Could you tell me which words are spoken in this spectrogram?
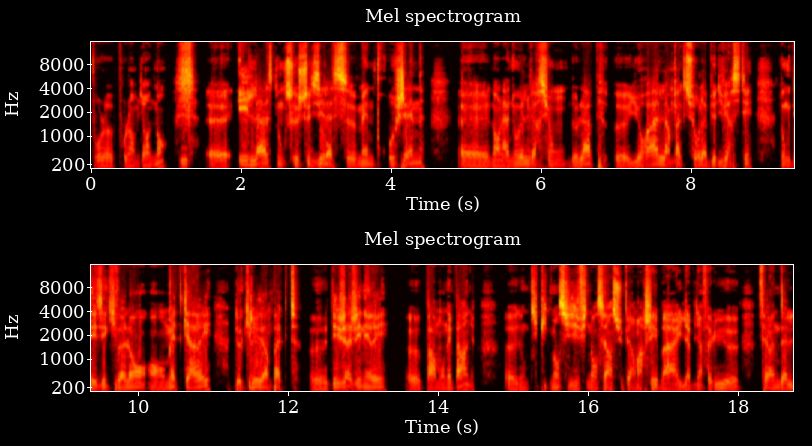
pour le, pour l'environnement. et là, donc ce que je te disais, la semaine prochaine, dans la nouvelle version de l'app, il y aura l'impact sur la biodiversité, donc des équivalents en mètres carrés de quel est l'impact déjà généré par mon épargne. donc typiquement, si j'ai financé un supermarché, bah il a bien fallu faire une dalle,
